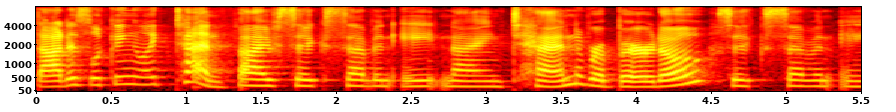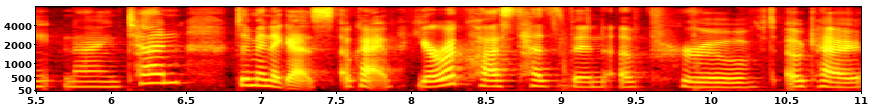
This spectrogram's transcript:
That is looking like 10. 5, 6, 7, 8, 9, 10. Roberto. 6, 7, 8, 9, 10. Dominguez. Okay. Your request has been approved. Okay.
